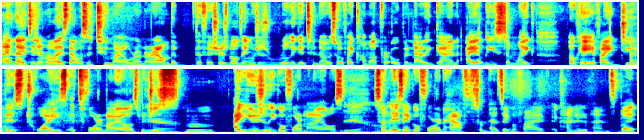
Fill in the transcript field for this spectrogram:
and I didn't realize that was a two mile run around the the Fishers building, which is really good to know. So if I come up for open mat again, I at least am like, okay, if I do this twice, it's four miles, which is mm, I usually go four miles. yeah. Some days I go four and a half. Sometimes I go five. It kind of depends, but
